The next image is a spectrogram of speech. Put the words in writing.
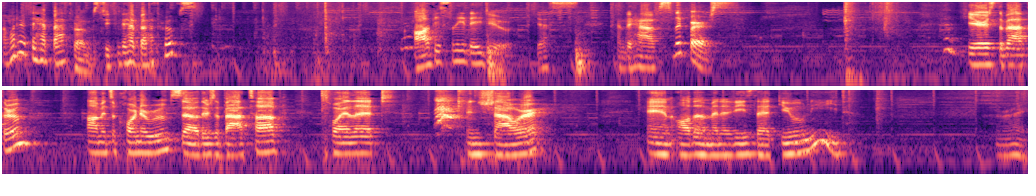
I wonder if they have bathrooms. Do you think they have bathrooms? Obviously they do. Yes. And they have slippers. Here's the bathroom. Um, it's a corner room, so there's a bathtub, toilet, and shower, and all the amenities that you need. All right.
